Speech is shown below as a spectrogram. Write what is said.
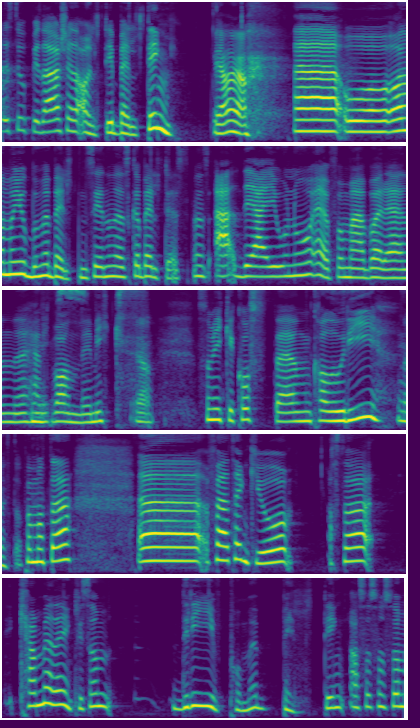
Hvis det er oppi der, så er det alltid belting. Ja, ja. Eh, og, de må jobbe med belten sin, og det skal beltes. Mens jeg, det jeg gjorde nå, er for meg bare en helt mix. vanlig miks. ja. Som ikke koster en kalori, Nettopp. på en måte. Uh, for jeg tenker jo Altså, hvem er det egentlig som driver på med belting? Altså Sånn som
